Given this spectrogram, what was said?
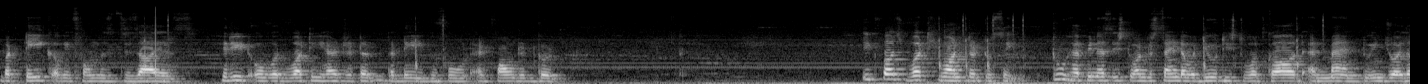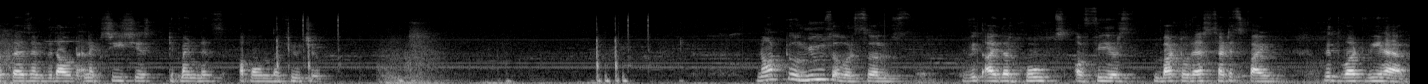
but take away from his desires. He read over what he had written the day before and found it good. It was what he wanted to say. True happiness is to understand our duties towards God and man to enjoy the present without an anxious dependence upon the future. Not to amuse ourselves with either hopes or fears, but to rest satisfied with what we have,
